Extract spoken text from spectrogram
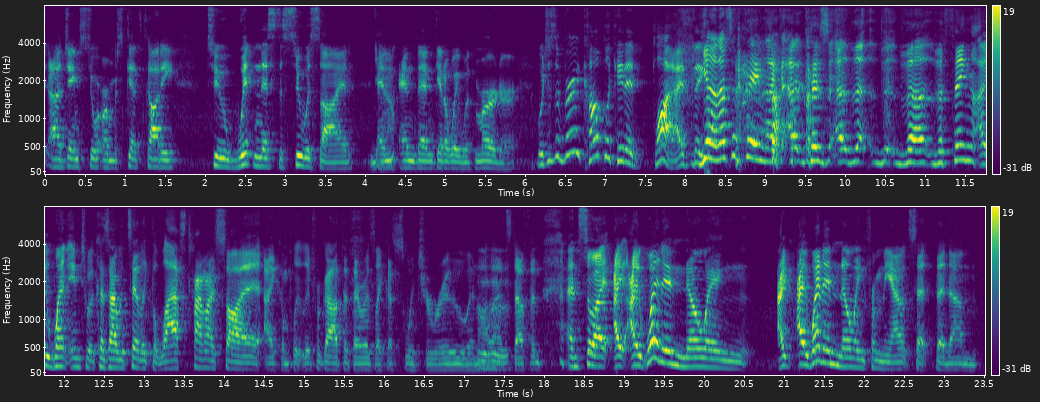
uh, James Stewart or get Scottie to witness the suicide Yeah. and and then get away with murder, which is a very complicated plot. I think. Yeah, that's the thing. Like, because uh, the, the the the thing I went into it because I would say like the last time I saw it, I completely forgot that there was like a switcheroo and all that stuff, and and so I, I I went in knowing I I went in knowing from the outset that um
